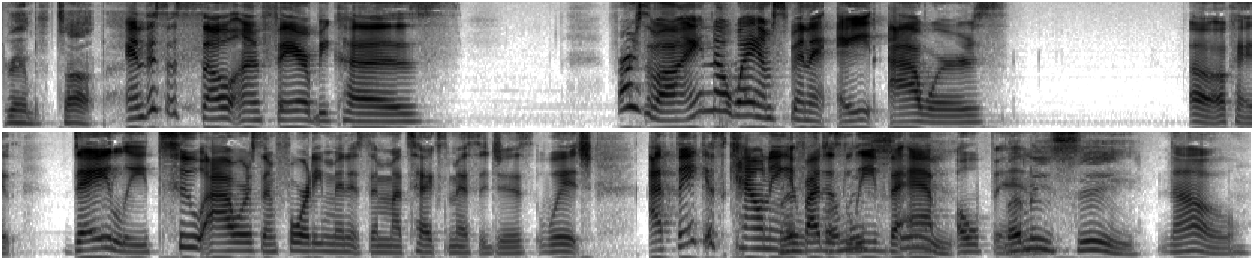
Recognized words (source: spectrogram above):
Graham at the top. And this is so unfair because, first of all, ain't no way I'm spending eight hours. Oh, okay. Daily, two hours and 40 minutes in my text messages, which I think is counting if I just Let leave the app open. Let me see. No.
